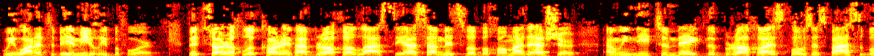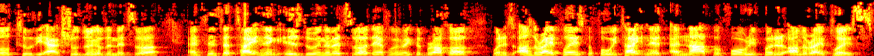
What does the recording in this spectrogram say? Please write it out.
we want it to be immediately before. V'tzarech lekarev ha-bracha la'asiyas ha-mitzvah b'chomad efsher and we need to make the bracha as close as possible to the actual doing of the mitzvah. And since the tightening is doing the mitzvah, therefore we make the bracha when it's on the right place before we tighten it, and not before we put it on the right place.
